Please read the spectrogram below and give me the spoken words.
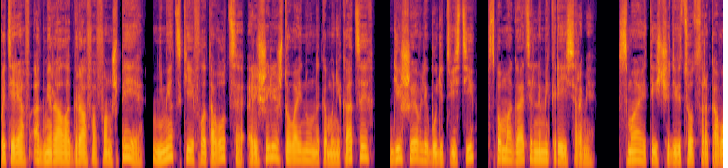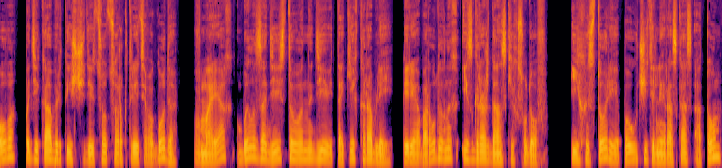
Потеряв адмирала графа фон Шпея, немецкие флотоводцы решили, что войну на коммуникациях дешевле будет вести вспомогательными крейсерами. С мая 1940 по декабрь 1943 года в морях было задействовано 9 таких кораблей, переоборудованных из гражданских судов. Их история – поучительный рассказ о том,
